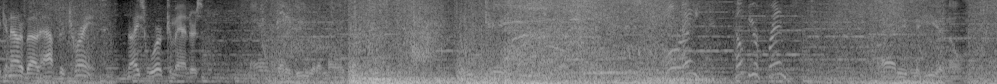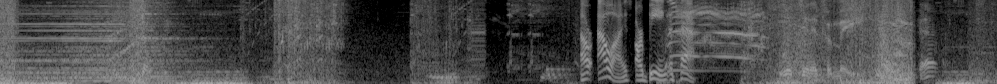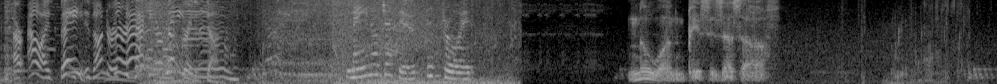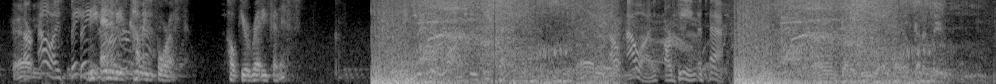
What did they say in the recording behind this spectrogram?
Taking out about half their trains. Nice work, commanders. Man's gotta do what a man's gotta do. Alrighty, help your friends. That isn't here no. Our allies are being attacked. What's in it for me? That Our allies' base is under they're attack. attacking our base. upgrade is done. Main objective destroyed. no one pisses us off. Our allies' base The is enemy's coming attack. for us. Hope you're ready for this. A nuclear launch is detected. Our allies are being attacked. Man's gotta do what a man's gotta do.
